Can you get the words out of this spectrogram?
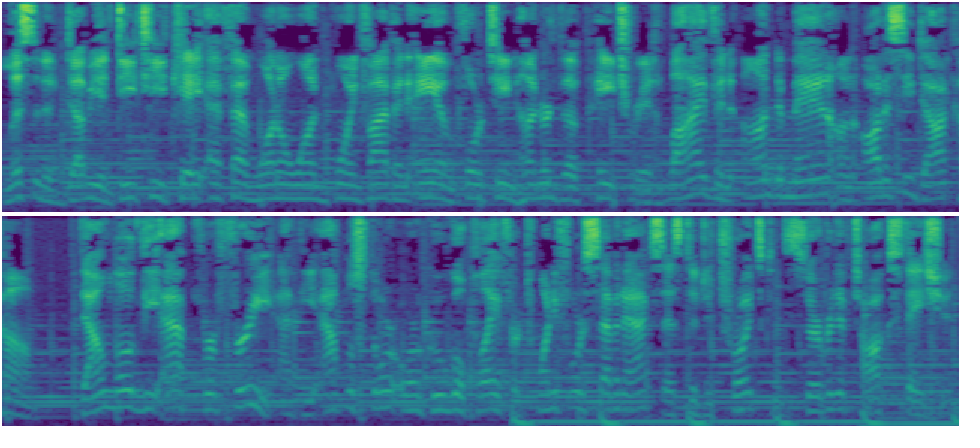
Listen to WDTK FM 101.5 and AM 1400 The Patriot live and on demand on Audacy.com. Download the app for free at the Apple Store or Google Play for 24 7 access to Detroit's conservative talk station.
